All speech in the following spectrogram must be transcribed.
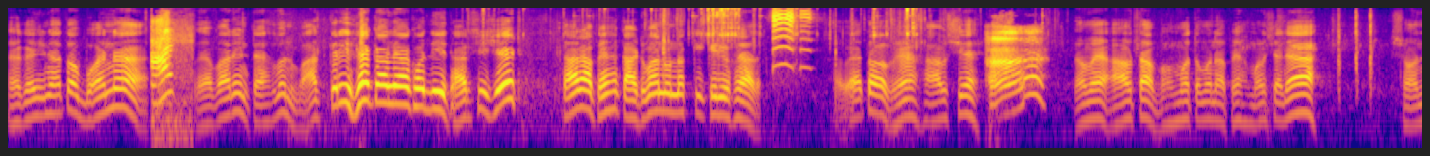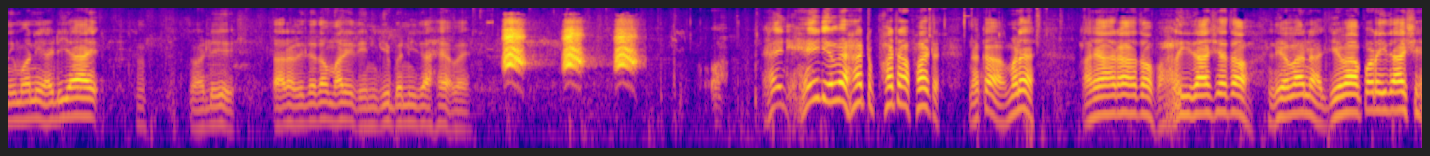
હગઈ ના તો બના. વેપારી ને ટેસબન વાત કરી છે કાલે આખો દી ધારસી શેઠ? તારા ભે કાઢવાનું નક્કી કર્યું છે હવે તો ભે આવશે. તમે આવતા ભમો તમને ભે મળશે ડે સોની મોની અડી જાય અડી. તારા લીધે તો મારી જિંદગી બની જશે હવે. હેડ હેડ હવે હટ, ફટાફટ. નકા હમણાં હયારા તો ભાળી જાશે તો લેવાના જેવા પડી જાશે.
